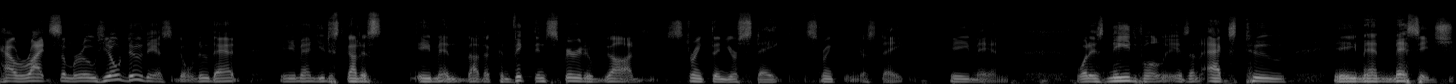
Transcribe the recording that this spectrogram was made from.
how write some rules. You don't do this, don't do that. Amen. You just got to, amen, by the convicting Spirit of God, strengthen your stake. Strengthen your stake. Amen. What is needful is an Acts 2, amen, message.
